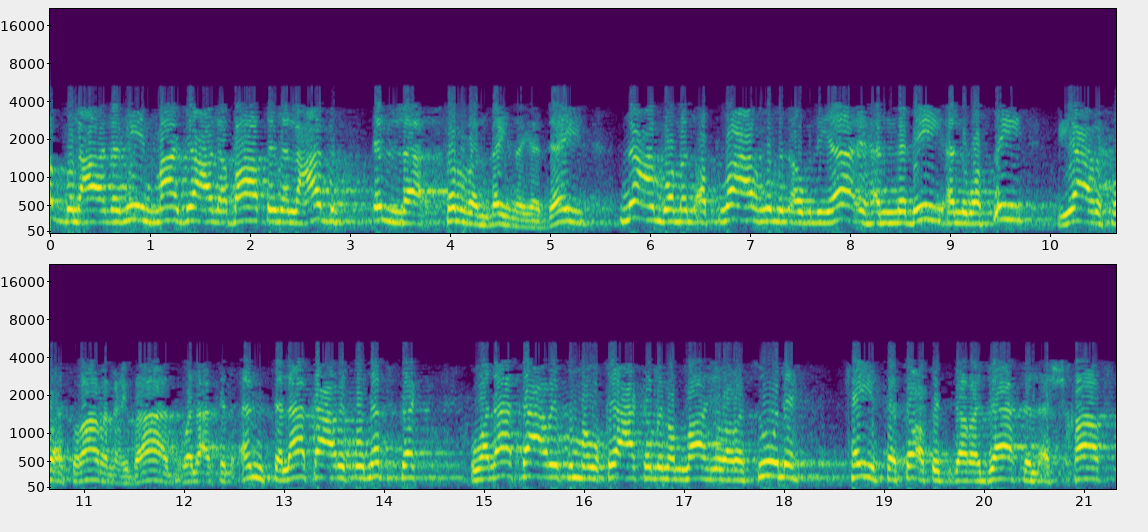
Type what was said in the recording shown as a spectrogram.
رب العالمين ما جعل باطن العبد إلا سرا بين يديه. نعم ومن أطلعه من أوليائه النبي الوصي يعرف أسرار العباد ولكن أنت لا تعرف نفسك. ولا تعرف موقعك من الله ورسوله كيف تعطي الدرجات للأشخاص.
